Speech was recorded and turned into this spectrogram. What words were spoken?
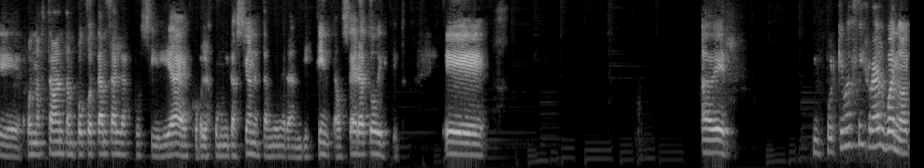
Eh, o no estaban tampoco tantas las posibilidades, como las comunicaciones también eran distintas, o sea, era todo distinto. Eh, a ver, ¿por qué me fui a Israel? Bueno,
